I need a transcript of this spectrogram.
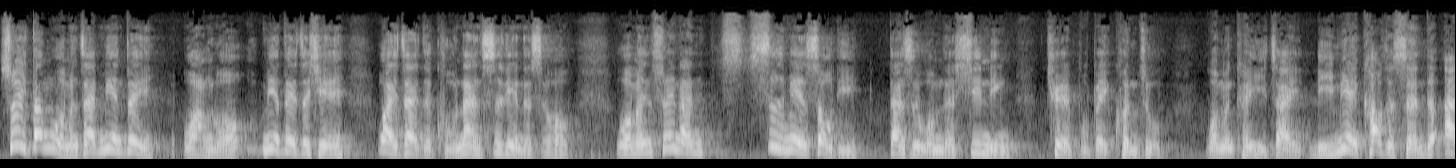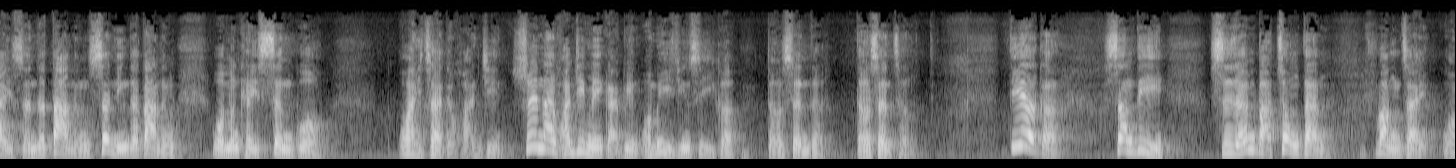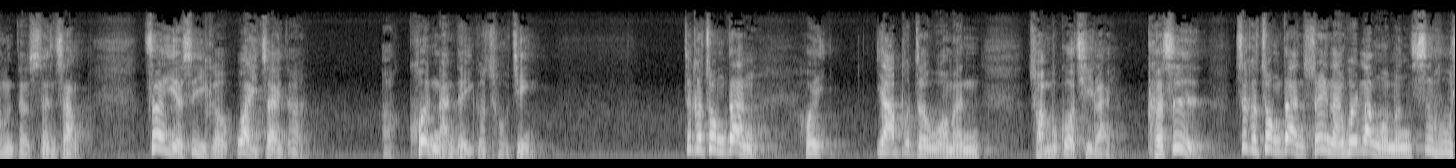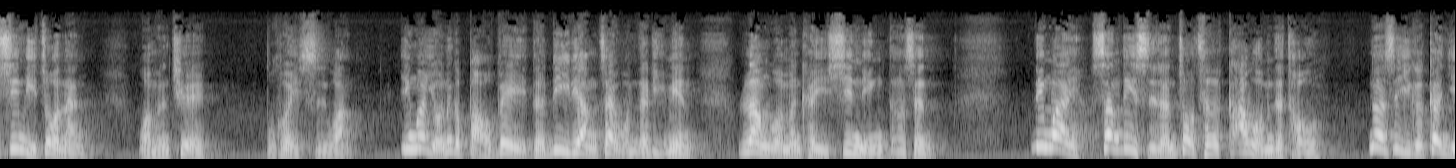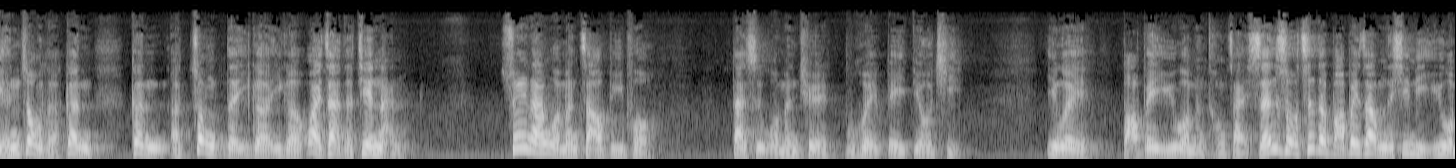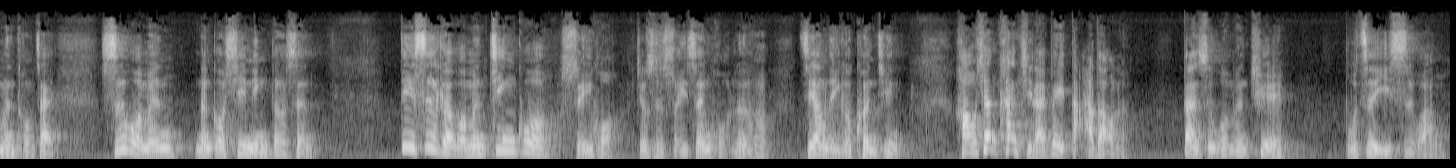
所以，当我们在面对网罗、面对这些外在的苦难试炼的时候，我们虽然四面受敌，但是我们的心灵。却不被困住，我们可以在里面靠着神的爱、神的大能、圣灵的大能，我们可以胜过外在的环境。虽然环境没改变，我们已经是一个得胜的得胜者。第二个，上帝使人把重担放在我们的身上，这也是一个外在的啊困难的一个处境。这个重担会压迫着我们，喘不过气来。可是，这个重担虽然会让我们似乎心里作难，我们却不会失望，因为有那个宝贝的力量在我们的里面，让我们可以心灵得胜。另外，上帝使人坐车嘎我们的头，那是一个更严重的、更更呃重的一个一个外在的艰难。虽然我们遭逼迫，但是我们却不会被丢弃，因为。宝贝与我们同在，神所赐的宝贝在我们的心里与我们同在，使我们能够心灵得胜。第四个，我们经过水火，就是水深火热哈这样的一个困境，好像看起来被打倒了，但是我们却不至于死亡，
